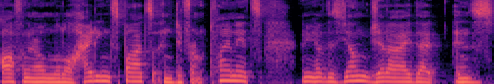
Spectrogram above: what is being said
off in their own little hiding spots in different planets. And you have this young Jedi that is,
